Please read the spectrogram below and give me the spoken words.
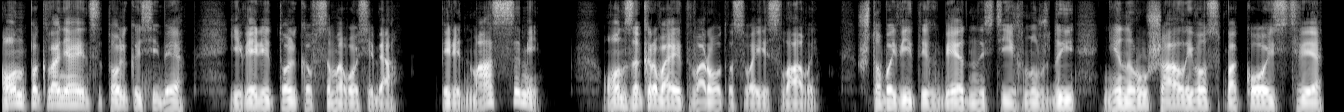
Он поклоняется только себе и верит только в самого себя. Перед массами он закрывает ворота своей славы чтобы вид их бедности, их нужды не нарушал его спокойствия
